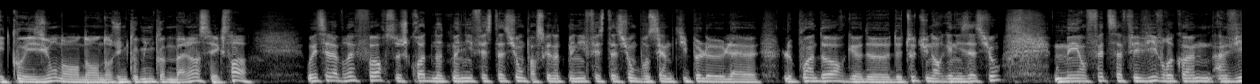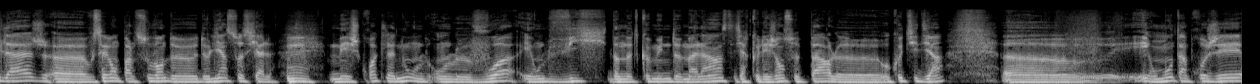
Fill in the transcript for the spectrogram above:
et, de cohésion dans, dans, dans une commune comme Malin, c'est extra. Oui, c'est la vraie force, je crois, de notre manifestation, parce que notre manifestation, bon, c'est un petit peu le, le, point d'orgue de, de, toute une organisation, mais en fait, ça fait vivre quand même un village. Euh, vous savez, on parle souvent de, de lien social, mm. mais je crois que là, nous, on, on, le voit et on le vit dans notre commune de Malin, c'est-à-dire que les gens se parlent euh, au quotidien, euh, et on monte un projet.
